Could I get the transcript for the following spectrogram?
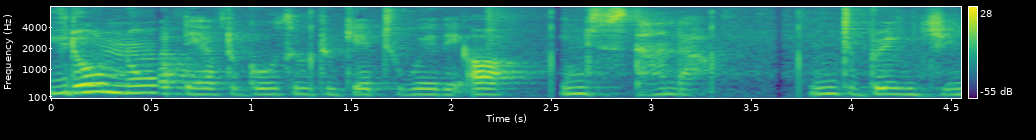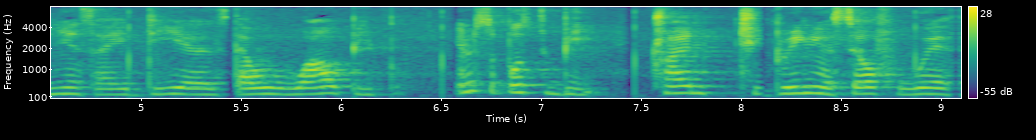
You don't know what they have to go through to get to where they are. You need to stand up. You need to bring genius ideas that will wow people. You're not supposed to be trying to bring yourself worth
